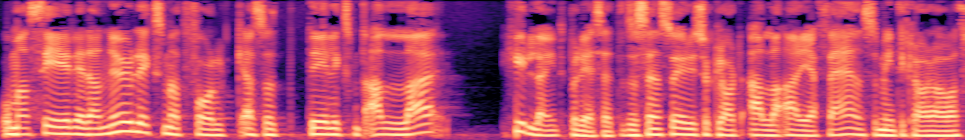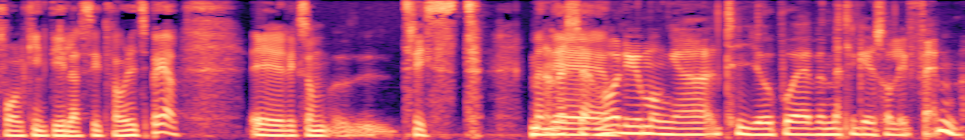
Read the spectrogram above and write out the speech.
Och man ser ju redan nu liksom att folk, alltså det är liksom att alla hyllar inte på det sättet. Och sen så är det såklart alla arga fans som inte klarar av att folk inte gillar sitt favoritspel. är liksom eh, trist. Men, Men det, sen var det ju många tio på även Metal Gear Solid 5.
